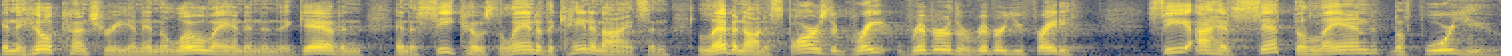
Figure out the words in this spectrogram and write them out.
in the hill country and in the lowland and in the Negev and, and the seacoast, the land of the Canaanites and Lebanon, as far as the great river, the river Euphrates. See, I have set the land before you.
